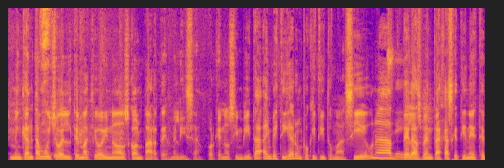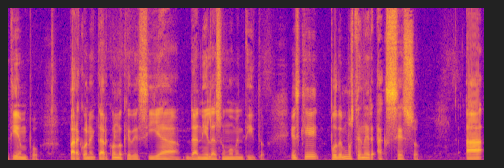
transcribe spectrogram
Me encanta mucho el tema que hoy nos compartes, Melissa, porque nos invita a investigar un poquitito más. Y una de las ventajas que tiene este tiempo, para conectar con lo que decía Daniela hace un momentito, es que podemos tener acceso a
